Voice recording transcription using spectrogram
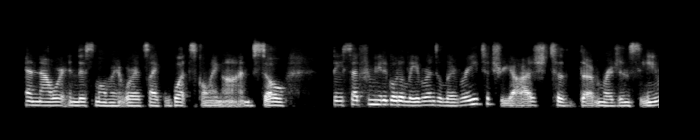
and now we're in this moment where it's like, what's going on? So they said for me to go to labor and delivery to triage to the emergency.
